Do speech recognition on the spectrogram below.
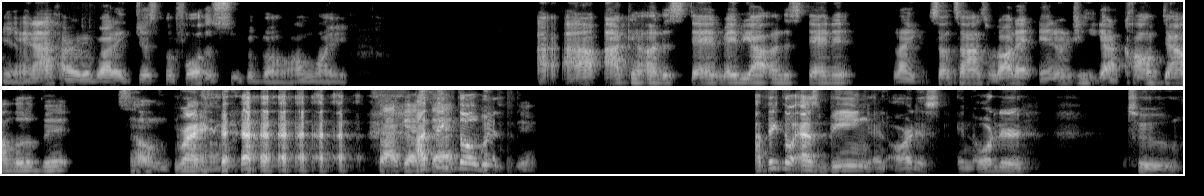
Yeah, and I heard about it just before the Super Bowl. I'm like, I I, I can understand. Maybe I understand it. Like sometimes with all that energy, you gotta calm down a little bit. So right. You know, so I guess I that, think though with yeah. I think though as being an artist, in order to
